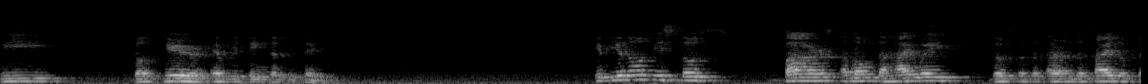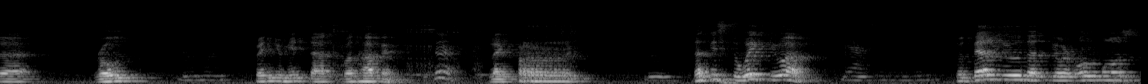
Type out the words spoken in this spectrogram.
we don't hear everything that he says. If you notice those bars along the highway, those that are on the side of the road, Mhm. when you hit that, what happened? Good. Like. Mm. that is to wake you up, Yes. to tell you that you're almost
